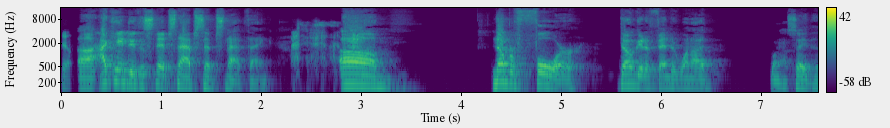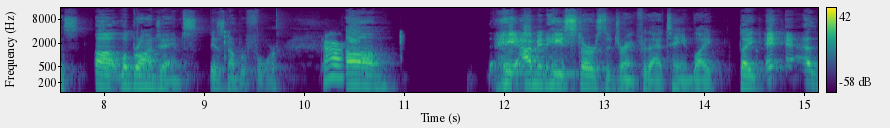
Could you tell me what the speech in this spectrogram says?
Yep. Uh, I can't do the snip, snap, snip, snap thing. Um, number four, don't get offended when I when I say this. Uh, LeBron James is number four. Um, he, I mean, he stirs the drink for that team. Like, like, eh, eh,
